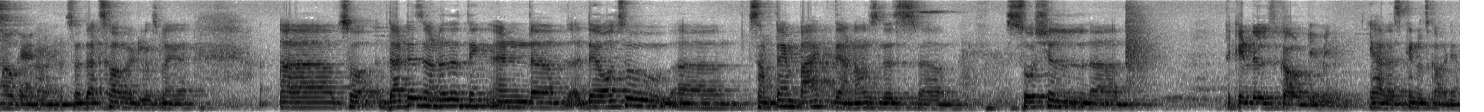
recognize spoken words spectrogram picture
okay. Alright, so that's how it looks like. Uh, so that is another thing, and uh, they also uh, sometime back they announced this um, social, uh, The Kindle Scout, you mean? yeah, the Kindle Scout, yeah.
